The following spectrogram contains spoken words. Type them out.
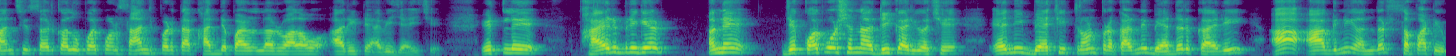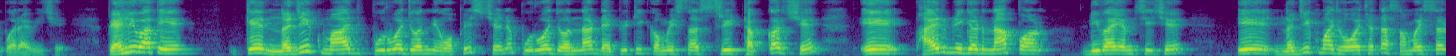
માનસી સર્કલ ઉપર પણ સાંજ પડતા ખાદ્ય પાર્લરવાળાઓ આ રીતે આવી જાય છે. એટલે ફાયર બ્રિગેડ અને જે કોર્પોરેશનના અધિકારીઓ છે, એની બેથી ત્રણ પ્રકારની બેદરકારી આ આગની અંદર સપાટી ઉપર આવી છે. પહેલી વાત એ કે નજીકમાં જ પૂર્વ ઝોનની ઓફિસ છે ને પૂર્વ ડેપ્યુટી કમિશનર શ્રી ઠક્કર છે, એ ફાયર બ્રિગેડના પણ ડીવાયએમસી છે. એ નજીકમાં જ હોવા છતાં સમયસર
